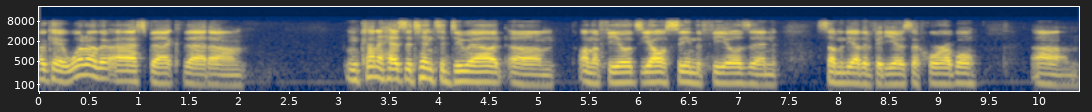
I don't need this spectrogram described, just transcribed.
Okay, one other aspect that um, I'm kind of hesitant to do out um, on the fields. Y'all seen the fields and some of the other videos are horrible, um,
